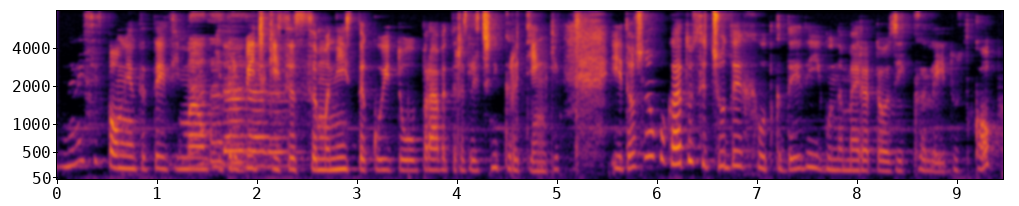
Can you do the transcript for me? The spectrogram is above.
Нали си спомняте тези малки да, да, тръбички да. с маниста, които правят различни картинки. И точно когато се чудех откъде да и го намеря този калейдоскоп,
